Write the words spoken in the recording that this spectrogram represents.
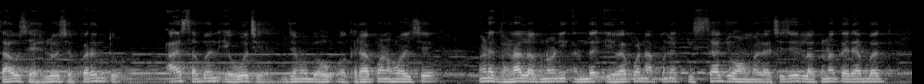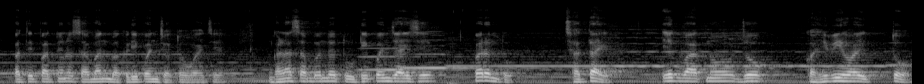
સાવ સહેલો છે, પરંતુ આ સંબંધ એવો છે, જેમાં બહુ અઘરા પણ હોય છે અને ઘણા લગ્નોની અંદર એવા પણ આપણને કિસ્સા જોવા મળ્યા છે, જે લગ્ન કર્યા બાદ પતિ પત્નીનો સંબંધ બગડી પણ જતો હોય છે. ઘણા સંબંધો તૂટી પણ જાય છે, પરંતુ છતાંય એક વાતનો જો કહેવી હોય તો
